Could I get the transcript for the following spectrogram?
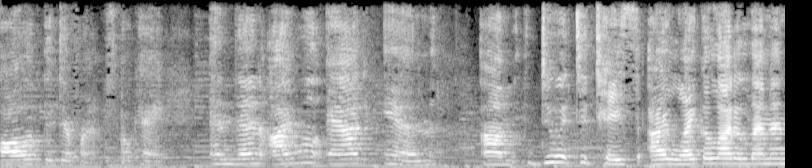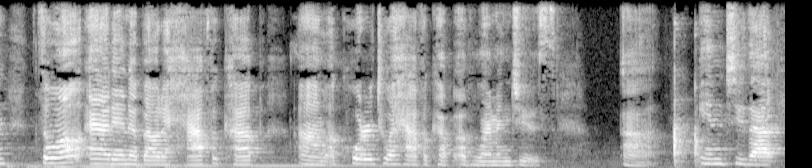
all of the difference, okay? And then I will add in, um, do it to taste. I like a lot of lemon, so I'll add in about a half a cup um, a quarter to a half a cup of lemon juice uh, into that.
